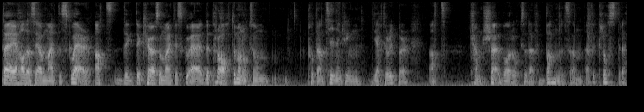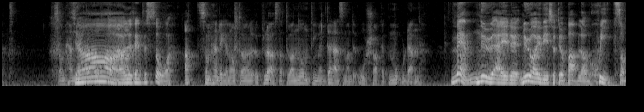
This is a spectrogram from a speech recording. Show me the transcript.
där jag hade att säga om Mighty Square. Att the, the Curse of Mighty Square, det pratar man också om på den tiden kring Jack the Ripper. Att kanske var det också den förbannelsen över klostret. Som Henrik den Ja, åttonde du tänkte så. att som Henrik den åttonde upplöst att det var någonting med det som hade orsakat morden. Men nu är ju det, nu har ju vi suttit och babblat om skit som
